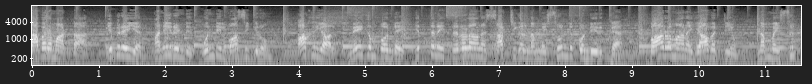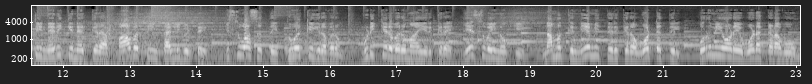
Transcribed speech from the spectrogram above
தவறமாட்டார். எபிரேயர் பனிரெண்டு ஒன்றில் வாசிக்கிறோம். ஆகையால் மேகம் போன்ற இத்தனை திரளான சாட்சிகள் நம்மை சூழ்ந்து கொண்டிருக்க பாரமான யாவற்றையும் நம்மை சுற்றி நெருக்கி நிற்கிற பாவத்தையும் தள்ளிவிட்டு விசுவாசத்தை துவக்குகிறவரும் முடிக்கிறவருமாயிருக்கிற இயேசுவை நோக்கி நமக்கு நியமித்திருக்கிற ஓட்டத்தில் பொறுமையோட ஓடக்கடவும்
